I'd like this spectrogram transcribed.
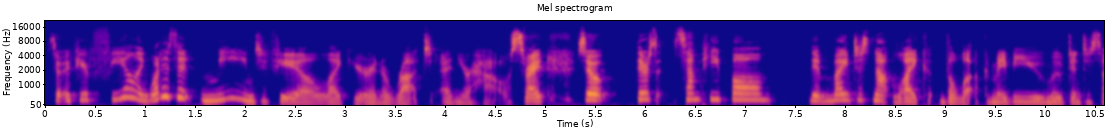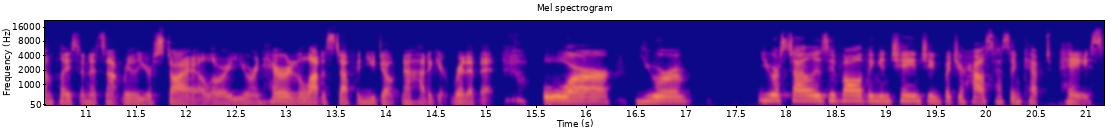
So, if you're feeling, what does it mean to feel like you're in a rut in your house, right? So, there's some people that might just not like the look. Maybe you moved into some place and it's not really your style, or you inherited a lot of stuff and you don't know how to get rid of it, or your your style is evolving and changing, but your house hasn't kept pace.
